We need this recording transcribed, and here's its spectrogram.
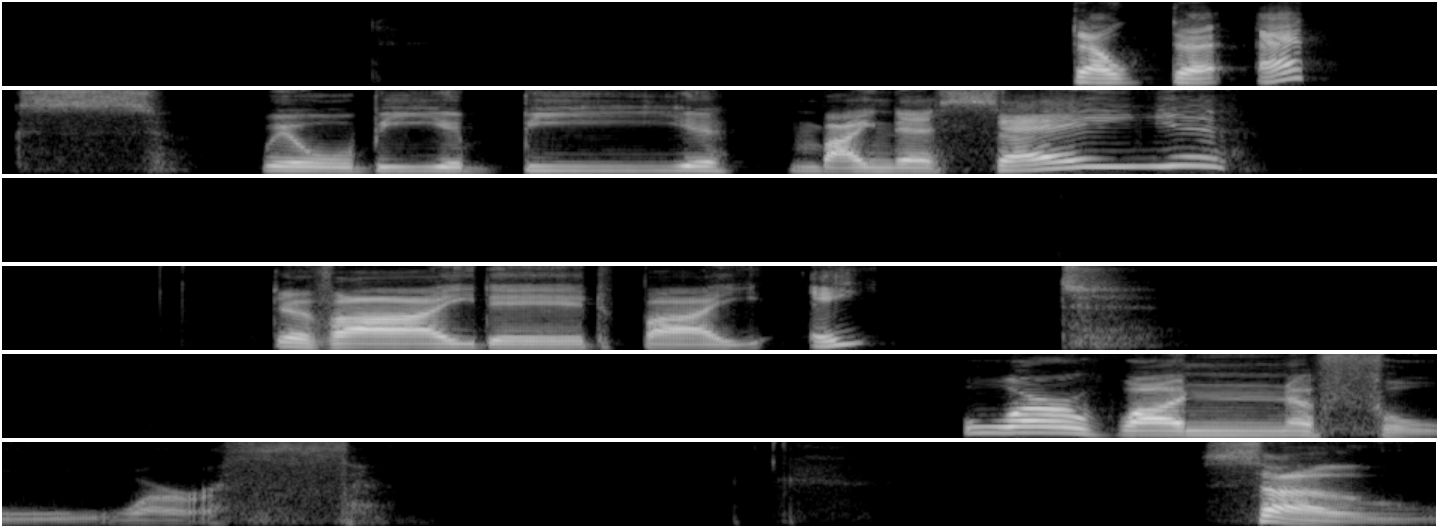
Delta x will be b minus a divided by 8 or 1 fourth. So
